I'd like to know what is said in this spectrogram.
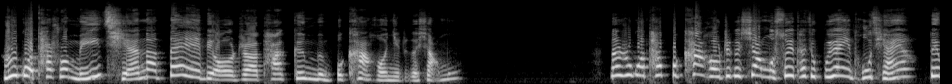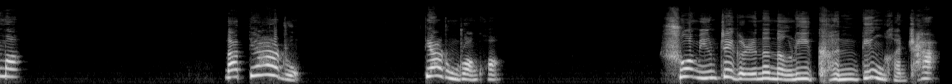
如果他说没钱，那代表着他根本不看好你这个项目。那如果他不看好这个项目，所以他就不愿意投钱呀，对吗？那第二种，第二种状况，说明这个人的能力肯定很差。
